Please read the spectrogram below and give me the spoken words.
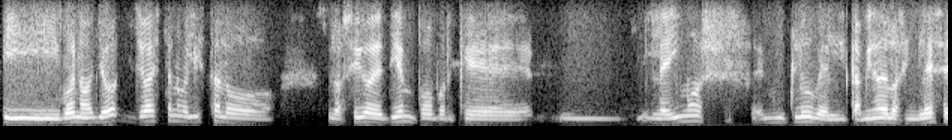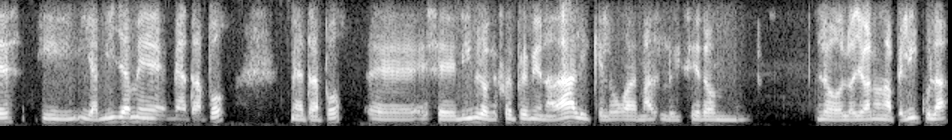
Y bueno yo yo a este novelista lo lo sigo de tiempo porque mm, leímos en un club el Camino de los Ingleses y, a mí ya me, me atrapó me atrapó eh, ese libro que fue premio Nadal y que luego además lo hicieron lo, lo llevaron a película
